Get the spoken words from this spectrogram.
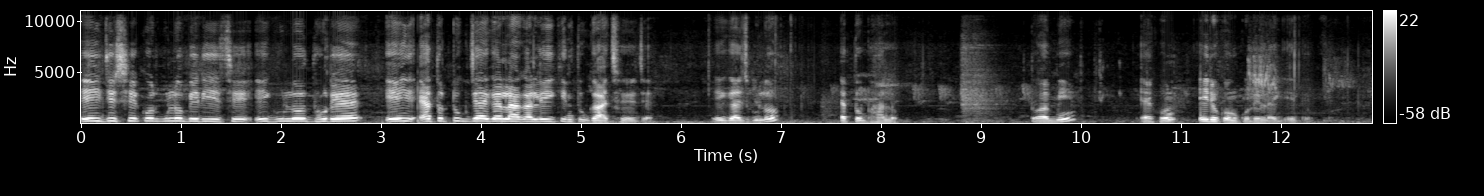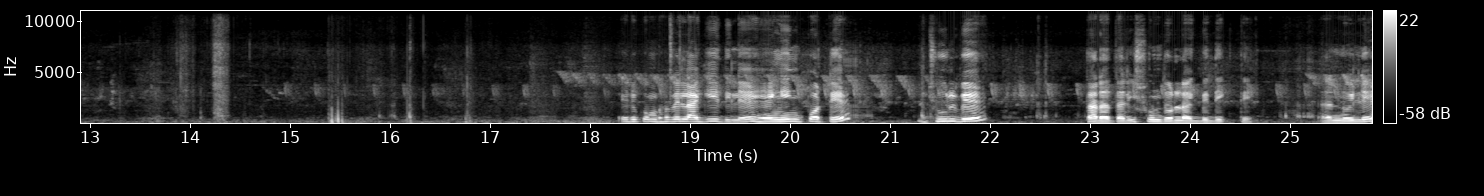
এই যে শেকড়গুলো বেরিয়েছে এইগুলো ধরে এই এতটুক জায়গা লাগালেই কিন্তু গাছ হয়ে যায়। এই গাছগুলো এত ভালো। তো আমি এখন এরকম করে লাগিয়ে দেব। এরকমভাবে লাগিয়ে দিলে হ্যাঙ্গিং পটে ঝুলবে, তাড়াতাড়ি সুন্দর লাগবে দেখতে। আর নইলে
